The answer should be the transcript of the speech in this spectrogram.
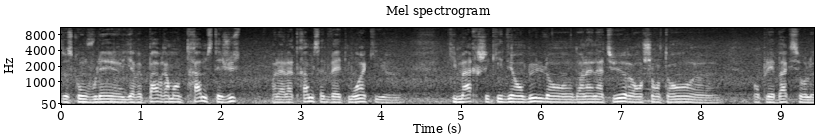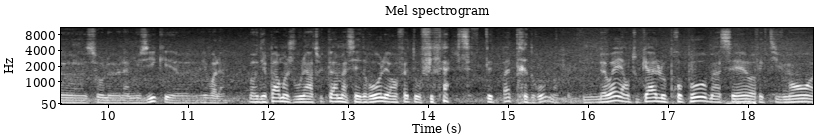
de ce qu'on voulait. Il n'y avait pas vraiment de trame, c'était juste, voilà, la trame, ça devait être moi qui, euh, qui marche et qui déambule dans, dans la nature en chantant euh, en playback sur, sur la musique. Et, euh, voilà. au départ, moi, je voulais un truc quand même assez drôle et en fait, au final, c'est peut-être pas très drôle. Mais ouais, en tout cas, le propos, ben, c'est effectivement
